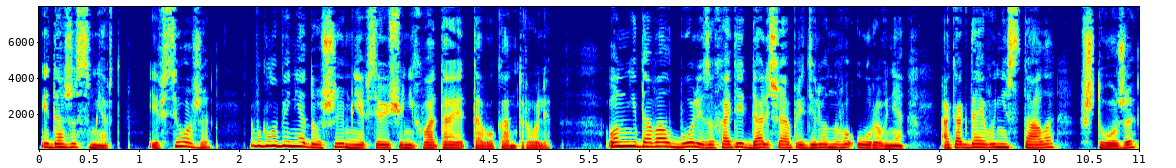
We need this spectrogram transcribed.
и даже смерть. И все же, в глубине души мне все еще не хватает того контроля. Он не давал боли заходить дальше определенного уровня, а когда его не стало, что же?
